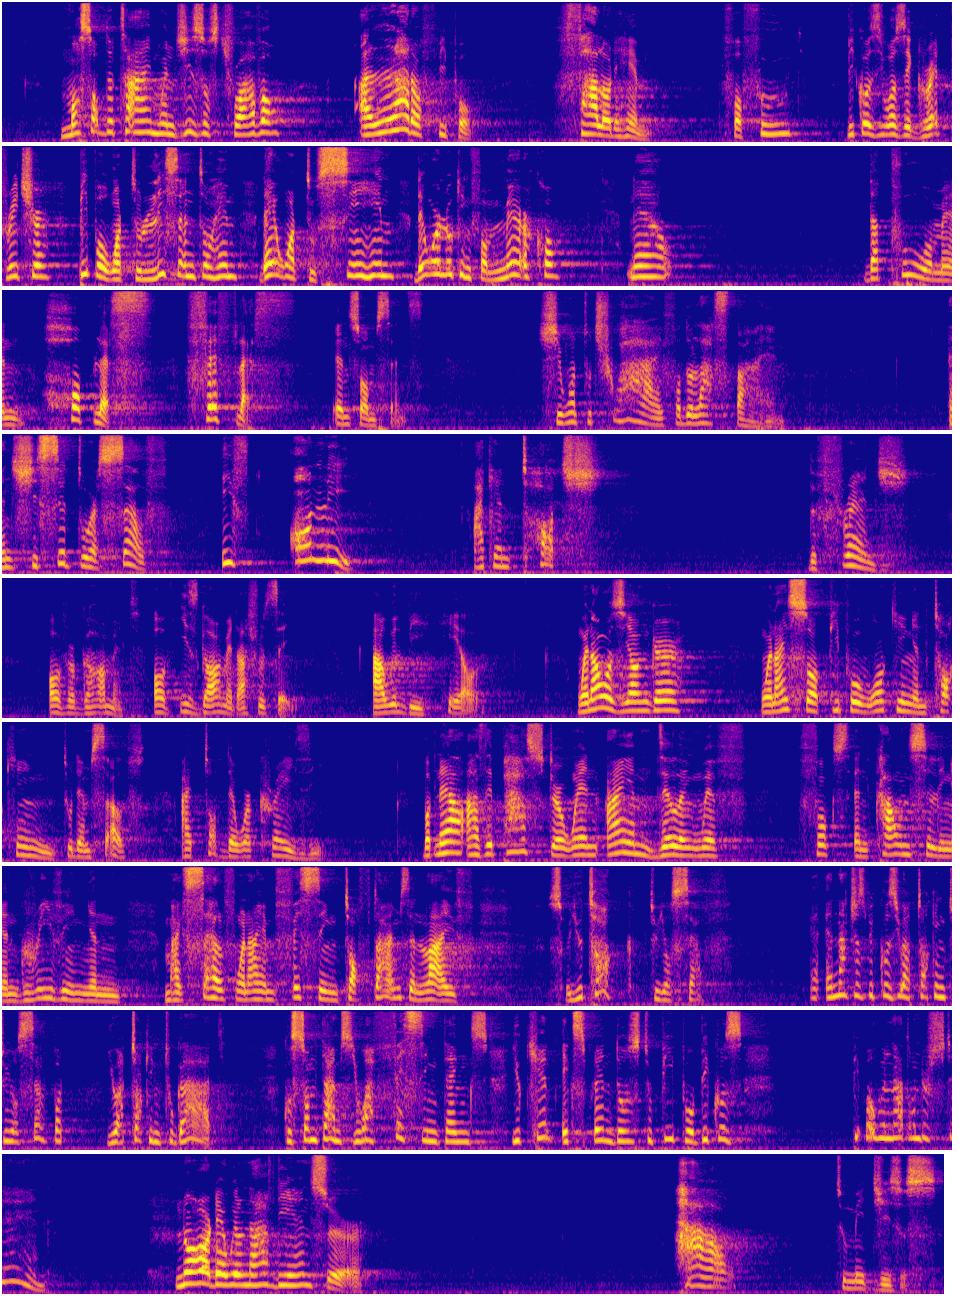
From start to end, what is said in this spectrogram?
Most of the time, when Jesus traveled, a lot of people followed him for food because he was a great preacher. People want to listen to him, they want to see him, they were looking for miracle. Now, that poor woman, hopeless, faithless in some sense, she want to try for the last time. And she said to herself, if only I can touch the fringe of her garment, of his garment, I should say, I will be healed. When I was younger, when I saw people walking and talking to themselves, I thought they were crazy. But now, as a pastor, when I am dealing with folks and counseling and grieving and myself when I am facing tough times in life, so you talk to yourself. And not just because you are talking to yourself, but you are talking to God. Because sometimes you are facing things, you can't explain those to people because people will not understand, nor they will not have the answer. How to meet Jesus?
